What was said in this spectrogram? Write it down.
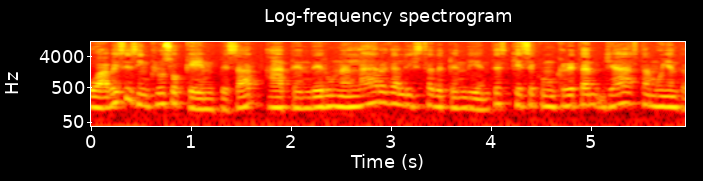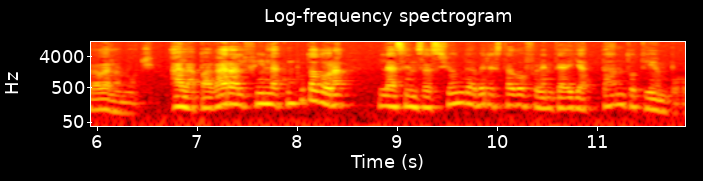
o a veces incluso que empezar a atender una larga lista de pendientes que se concretan ya hasta muy entrada la noche. Al apagar al fin la computadora, la sensación de haber estado frente a ella tanto tiempo,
